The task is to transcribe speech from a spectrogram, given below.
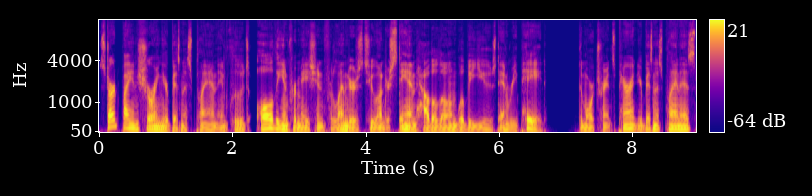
Start by ensuring your business plan includes all the information for lenders to understand how the loan will be used and repaid. The more transparent your business plan is,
